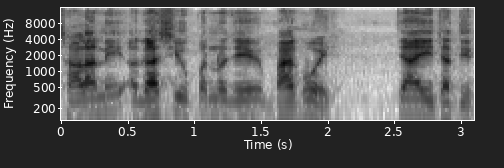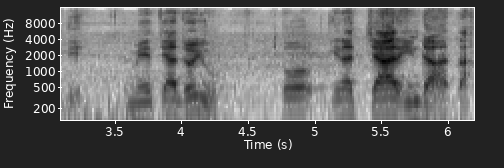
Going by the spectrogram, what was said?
શાળાની અગાસી ઉપરનો જે ભાગ હોય ત્યાં એ જતી હતી. મેં ત્યાં જોયું તો એના ચાર ઈંડા હતા.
